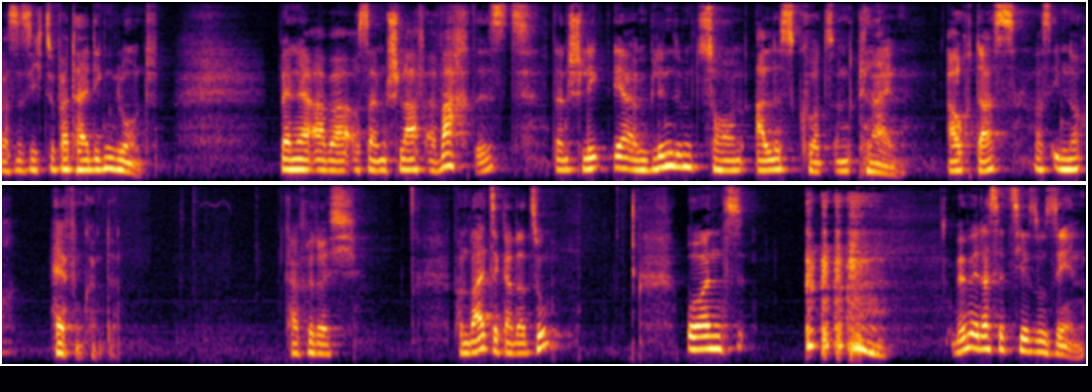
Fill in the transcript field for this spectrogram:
was es sich zu verteidigen lohnt. Wenn er aber aus seinem Schlaf erwacht ist, dann schlägt er in blindem Zorn alles kurz und klein auch das, was ihm noch helfen könnte. Karl Friedrich von Weizsäcker dazu. Und wenn wir das jetzt hier so sehen,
